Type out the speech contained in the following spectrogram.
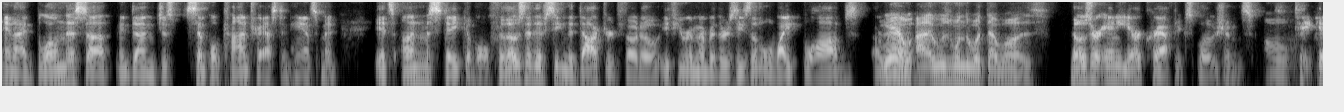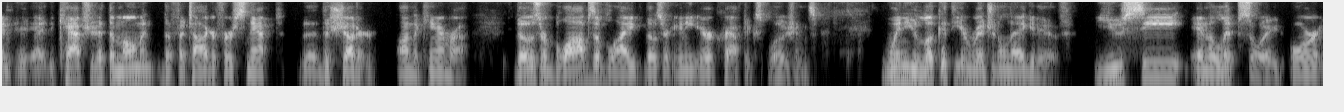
and I've blown this up and done just simple contrast enhancement, it's unmistakable. For those that have seen the doctored photo, if you remember, there's these little white blobs. Around. Yeah, I always wonder what that was. Those are anti-aircraft explosions. Oh, taken uh, captured at the moment the photographer snapped the, the shutter on the camera. Those are blobs of light. Those are anti-aircraft explosions. When you look at the original negative, you see an ellipsoid or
